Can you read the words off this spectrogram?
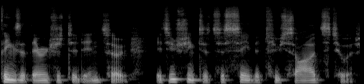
things that they're interested in. So it's interesting to, to see the two sides to it.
